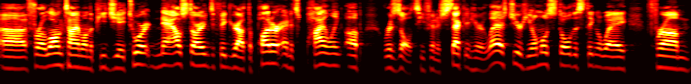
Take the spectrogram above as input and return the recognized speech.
uh, for a long time on the PGA Tour, now starting to figure out the putter and it's piling up results. He finished second here last year. He almost stole this thing away from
